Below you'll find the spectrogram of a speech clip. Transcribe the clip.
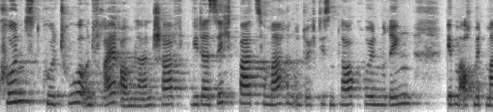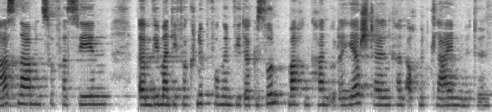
Kunst, Kultur und Freiraumlandschaft wieder sichtbar zu machen und durch diesen blau-grünen Ring eben auch mit Maßnahmen zu versehen, ähm, wie man die Verknüpfungen wieder gesund machen kann oder herstellen kann, auch mit kleinen Mitteln.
